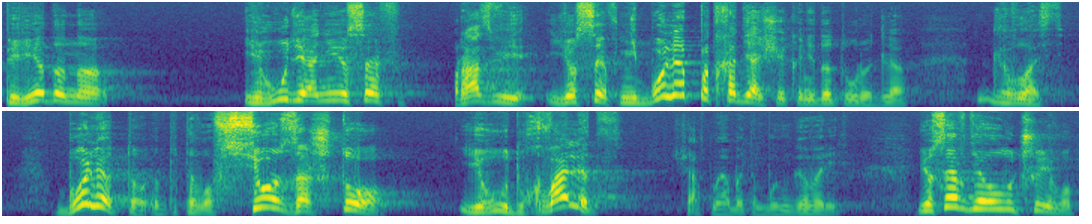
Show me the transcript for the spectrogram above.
передана Иуде, а не Йосефу? Разве Йосеф не более подходящая кандидатура для, для власти? Более того, все, за что Иуду хвалят, сейчас мы об этом будем говорить, Йосеф делал лучше его.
